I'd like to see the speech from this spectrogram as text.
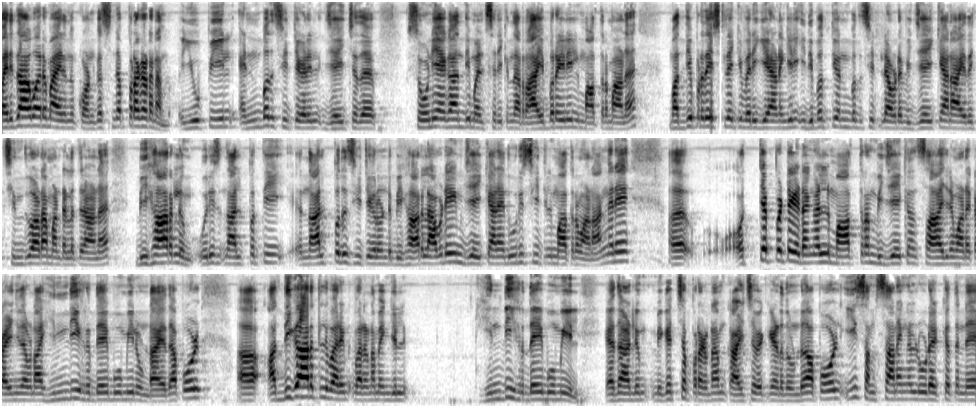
പരിതാപകരമായിരുന്നു കോൺഗ്രസിന്റെ പ്രകടനം. യു പിയിൽ എൺപത് സീറ്റുകളിൽ ജയിച്ചത് സോണിയാഗാന്ധി മത്സരിക്കുന്ന റായ്ബറേലിയിൽ മാത്രമാണ്. മധ്യപ്രദേശിലേക്ക് വരികയാണെങ്കിൽ ഇരുപത്തിയൊൻപത് സീറ്റിൽ അവിടെ വിജയിക്കാനായത് ചിന്ദ്വാഡ മണ്ഡലത്തിലാണ്. ബീഹാറിലും ഒരു നാൽപ്പത്തി നാൽപ്പത് സീറ്റുകളുണ്ട് ബീഹാറിൽ. അവിടെയും ജയിക്കാനായത് ഒരു സീറ്റിൽ മാത്രമാണ്. അങ്ങനെ ഒറ്റപ്പെട്ട ഇടങ്ങളിൽ മാത്രം വിജയിക്കുന്ന സാഹചര്യമാണ് കഴിഞ്ഞ തവണ ഹിന്ദി ഹൃദയഭൂമിയിൽ ഉണ്ടായത് അപ്പോൾ അധികാരത്തിൽ വര- വരണമെങ്കിൽ ഹിന്ദി ഹൃദയഭൂമിയിൽ ഏതായാലും മികച്ച പ്രകടനം കാഴ്ചവെക്കേണ്ടതുണ്ട്. അപ്പോൾ ഈ സംസ്ഥാനങ്ങളിലൂടെയൊക്കെ തന്നെ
